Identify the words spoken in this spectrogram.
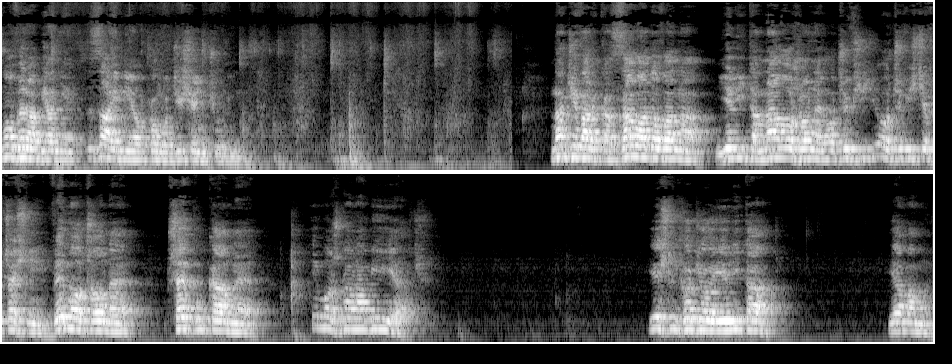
No wyrabianie zajmie około 10 minut. Nadziewarka załadowana, jelita nałożone, oczywiście, oczywiście wcześniej wymoczone, przepukane i można nabijać. Jeśli chodzi o jelita, ja mam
